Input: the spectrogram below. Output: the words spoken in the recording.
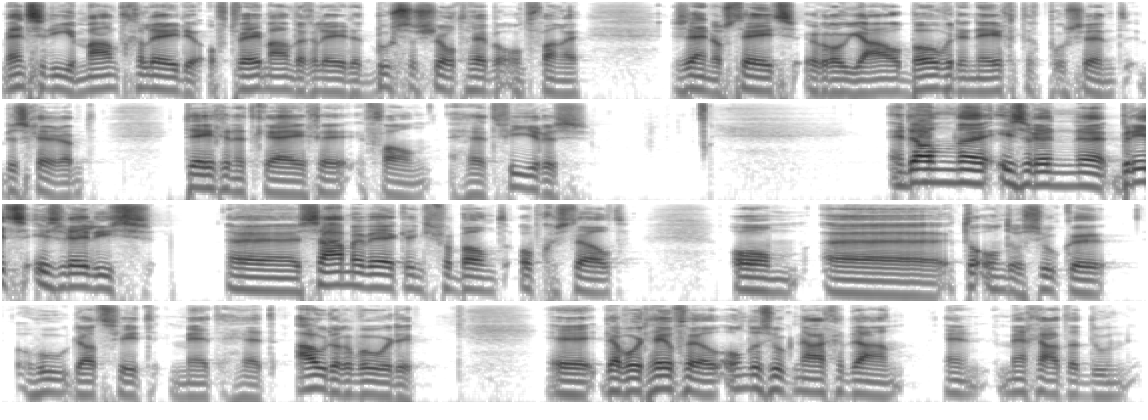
Mensen die een maand geleden of twee maanden geleden het boostershot hebben ontvangen, zijn nog steeds royaal boven de 90% beschermd tegen het krijgen van het virus. En dan uh, is er een uh, Brits-Israëlisch uh, samenwerkingsverband opgesteld om te onderzoeken hoe dat zit met het ouder worden. daar wordt heel veel onderzoek naar gedaan en men gaat dat doen.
